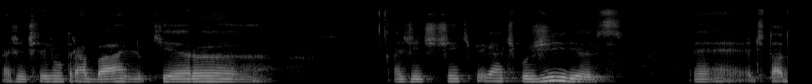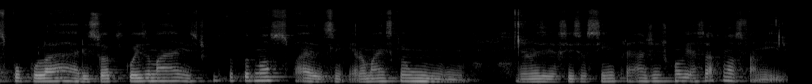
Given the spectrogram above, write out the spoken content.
a gente teve um trabalho que era a gente tinha que pegar, tipo, gírias, é, ditados populares, só que coisa mais, tipo, da época dos nossos pais, assim, era mais que um, um exercício, assim, pra gente conversar com a nossa família.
